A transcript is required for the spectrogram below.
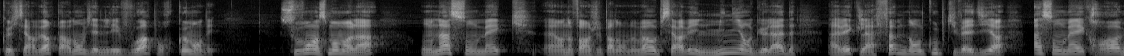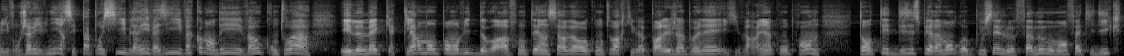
que le serveur pardon, vienne les voir pour commander. Souvent à ce moment-là, on a son mec, euh, enfin, pardon, on va observer une mini engueulade avec la femme dans le couple qui va dire à son mec Oh, mais ils vont jamais venir, c'est pas possible, allez, vas-y, va commander, va au comptoir. Et le mec qui a clairement pas envie de devoir affronter un serveur au comptoir qui va parler japonais et qui va rien comprendre, tenter désespérément de repousser le fameux moment fatidique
